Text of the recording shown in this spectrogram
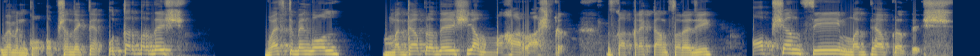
वेमेन को? ऑप्शन देखते हैं, उत्तर प्रदेश वेस्ट बंगाल मध्य प्रदेश या महाराष्ट्र? इसका करेक्ट आंसर है जी ऑप्शन सी मध्य प्रदेश।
